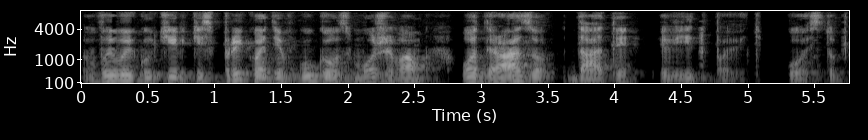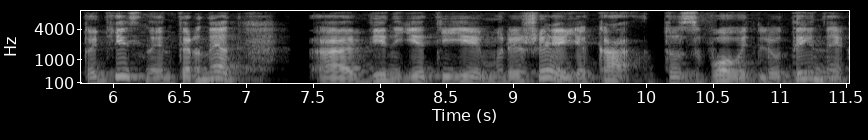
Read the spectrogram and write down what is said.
велику кількість прикладів Google зможе вам одразу дати відповідь. Ось, тобто, дійсно, інтернет е, він є тією мережею, яка дозволить людині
